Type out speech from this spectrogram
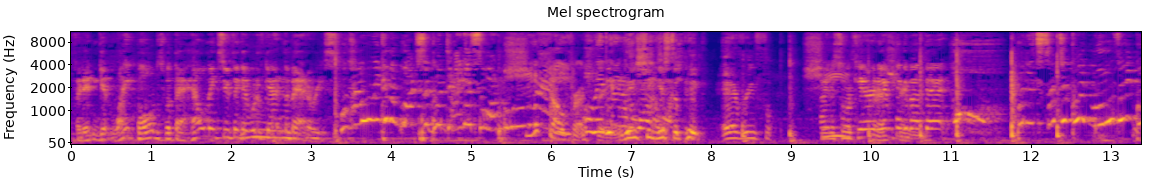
If I didn't get light bulbs, what the hell makes you think I would have gotten the batteries? Well, how are we gonna watch the Good Dinosaur movie? She's so frustrated. Well, maybe I don't Then she gets to watch pick every. Fu- Dinosaur She's Karen, you ever think about that? But it's such a good movie,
